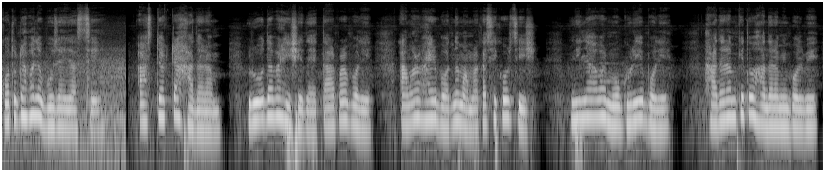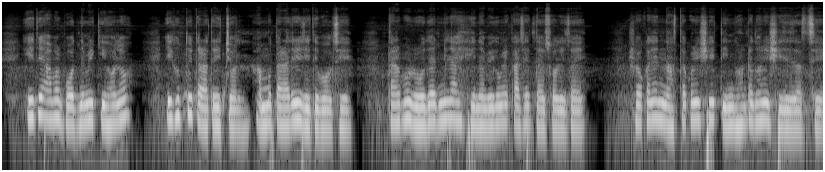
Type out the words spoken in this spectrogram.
কতটা ভালো বোঝাই যাচ্ছে। আজ তো একটা হাদারাম। রোদ আবার হেসে দেয়, তারপর বলে, আমার ভাইয়ের বদনাম আমার কাছে করছিস? নীলা আবার মুখ ঘুরিয়ে বলে হাদারামকে তো হাদারামি বলবে। এতে আবার বদনামের কি হলো? এখন তুই তাড়াতাড়ি চল, আম্মু তাড়াতাড়ি যেতে বলছে। তারপর রোদ আর নীলা হেনা বেগমের কাছে চলে যায়। সকালের নাস্তা করে সেই তিন ঘণ্টা ধরে সেজে যাচ্ছে।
